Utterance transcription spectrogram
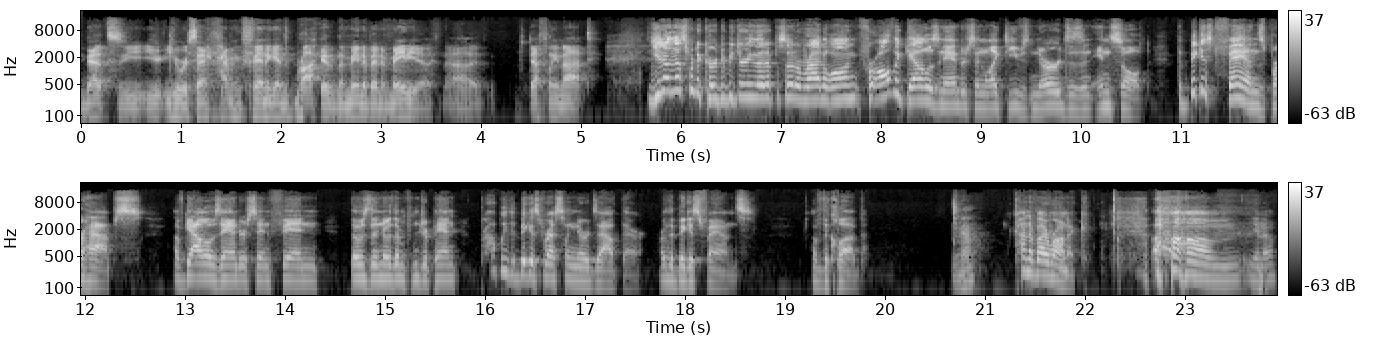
that's you, you were saying having Finn against Brock in the main event of Mania. Uh, definitely not. You know, that's what occurred to me during that episode of Ride Along. For all the Gallows and Anderson like to use nerds as an insult, the biggest fans, perhaps, of Gallows, Anderson, Finn, those that know them from Japan, probably the biggest wrestling nerds out there, are the biggest fans of the club. Yeah. Kind of ironic. Um, you know,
